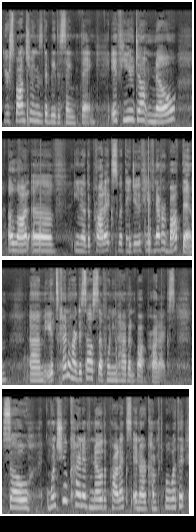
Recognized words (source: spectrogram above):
your sponsoring is going to be the same thing. If you don't know a lot of you know the products, what they do, if you've never bought them, um, it's kind of hard to sell stuff when you haven't bought products. So once you kind of know the products and are comfortable with it,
